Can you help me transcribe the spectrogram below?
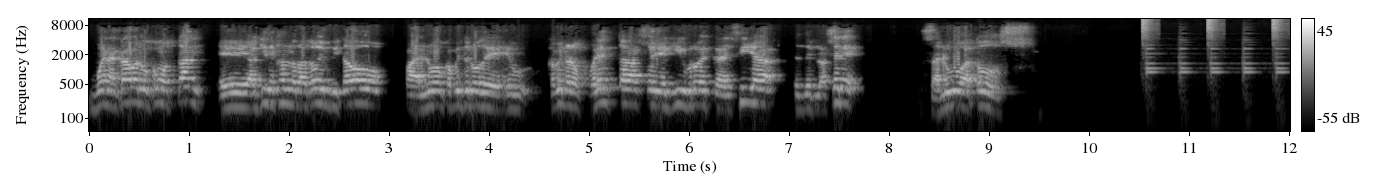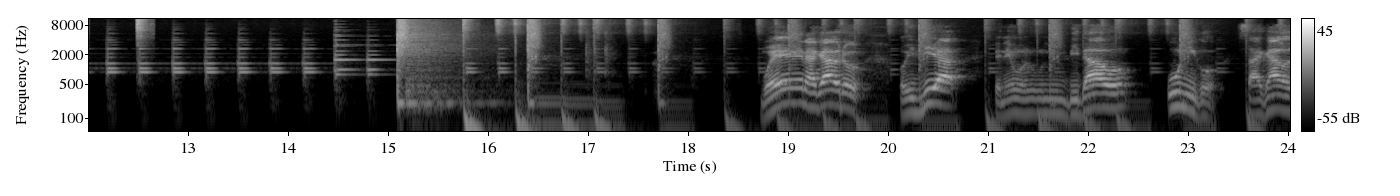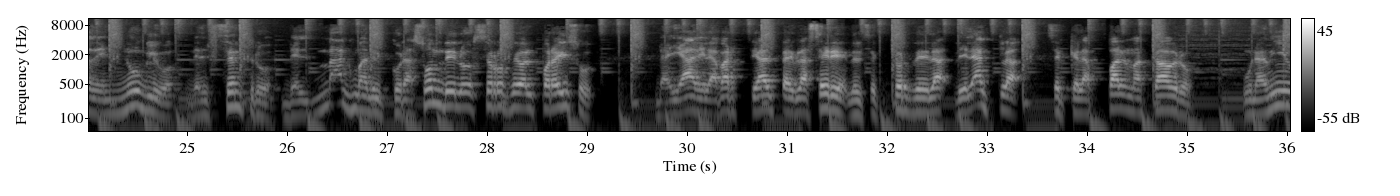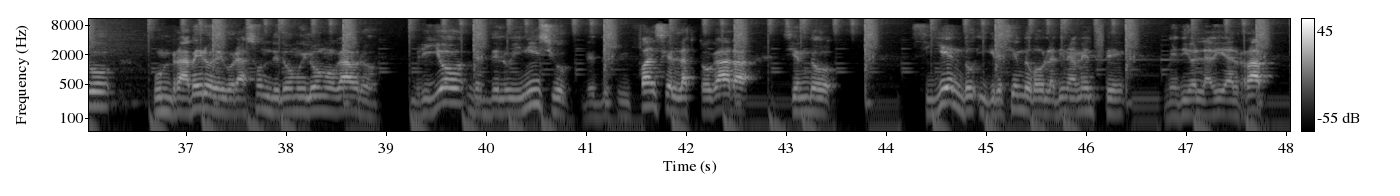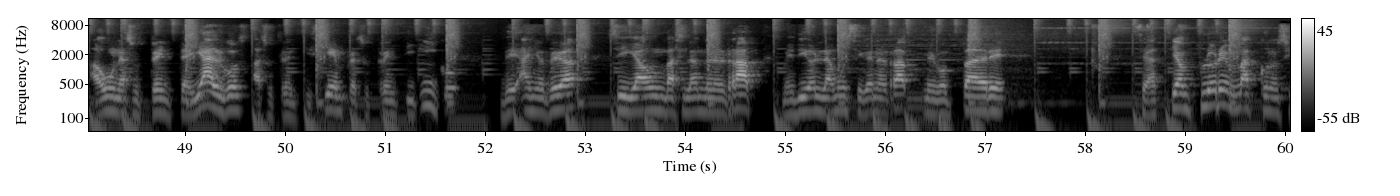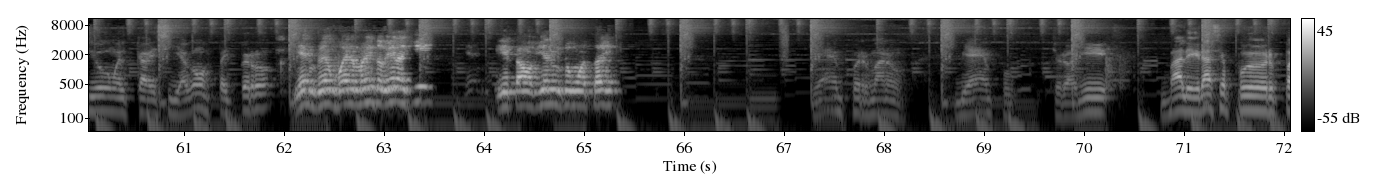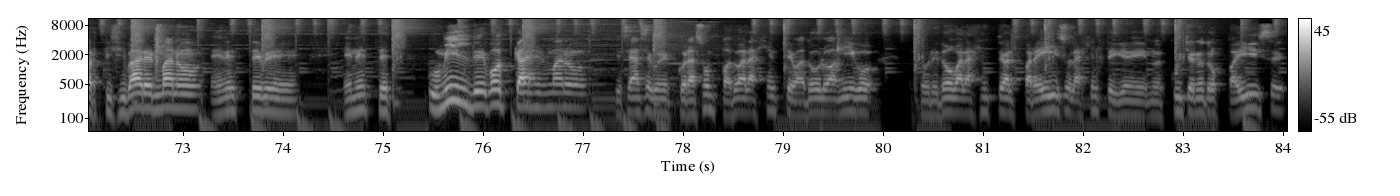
Buena cabros, ¿cómo están? Eh, aquí dejándolo a todos invitados para el nuevo capítulo de Camino a los 40. Soy aquí, bro, Escadecilla, desde Placeres. Saludos a todos. Buena, cabro. Hoy día tenemos un invitado único, sacado del núcleo, del centro, del magma, del corazón de los cerros de Valparaíso, de allá de la parte alta de Placeres, del sector de la, del Ancla, cerca de Las Palmas, cabro. Un amigo, un rapero de corazón de tomo y lomo, cabro. Brilló desde los inicios, desde su infancia en las tocadas, siendo, siguiendo y creciendo paulatinamente metido en la vida del rap, aún a sus 30 y algo, a sus 30 y siempre, a sus 30 y pico de años de edad, sigue aún vacilando en el rap, metido en la música, en el rap, mi compadre Sebastián Flores, más conocido como el Cabecilla. ¿Cómo estáis, perro? Bien, bien, bueno, hermanito, bien aquí. Y estamos bien, ¿y tú cómo estáis? Bien, pues, hermano. Bien, pues. Pero aquí, vale, gracias por participar, hermano, en este, en este humilde podcast, hermano, que se hace con el corazón para toda la gente, para todos los amigos, sobre todo para la gente de Valparaíso, la gente que nos escucha en otros países.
